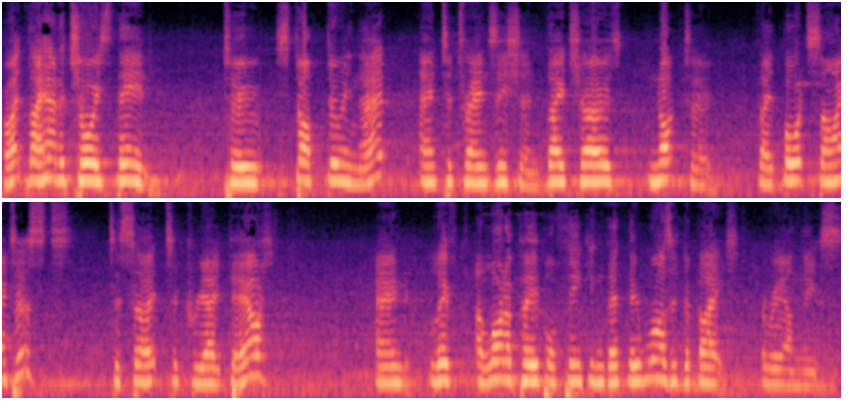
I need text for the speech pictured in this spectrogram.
Right? They had a choice then to stop doing that and to transition. They chose not to. They bought scientists to, say, to create doubt and left a lot of people thinking that there was a debate around this.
